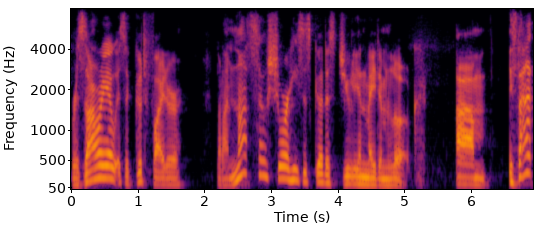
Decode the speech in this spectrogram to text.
Rosario is a good fighter, but I'm not so sure he's as good as Julian made him look." Um, is that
